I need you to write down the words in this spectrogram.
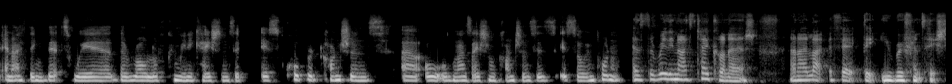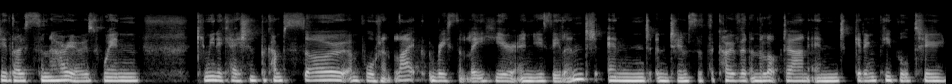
And I think that's where the role of communications as corporate conscience uh, or organizational conscience is, is so important. It's a really nice take on it. And I like the fact that you reference actually those scenarios when communications become so important, like recently here in New Zealand, and in terms of the COVID and the lockdown and getting people to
